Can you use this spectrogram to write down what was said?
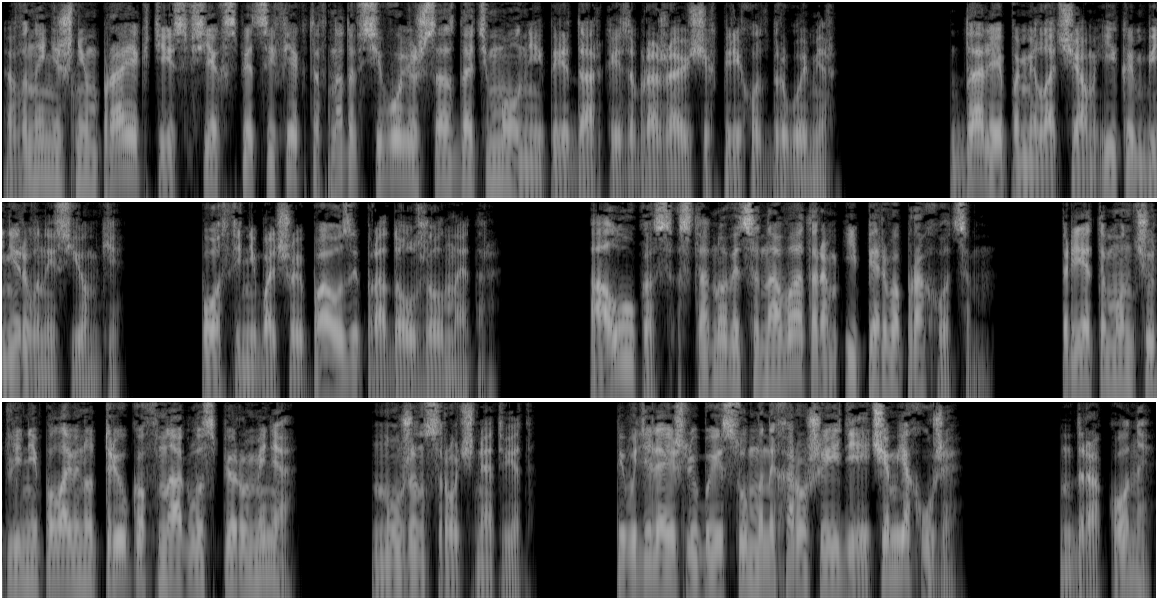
В нынешнем проекте из всех спецэффектов надо всего лишь создать молнии перед аркой, изображающих переход в другой мир. Далее по мелочам и комбинированные съемки. После небольшой паузы продолжил Мэтр. А Лукас становится новатором и первопроходцем. При этом он чуть ли не половину трюков нагло спер у меня. Нужен срочный ответ. Ты выделяешь любые суммы на хорошие идеи, чем я хуже? Драконы?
